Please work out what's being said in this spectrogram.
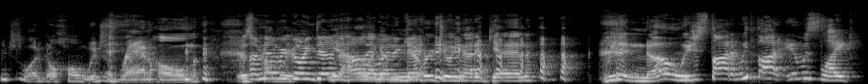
we just want to go home. We just ran home. I'm never going down to yeah, Hollywood like, I'm again. never doing that again. we didn't know. We just thought we thought it was like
